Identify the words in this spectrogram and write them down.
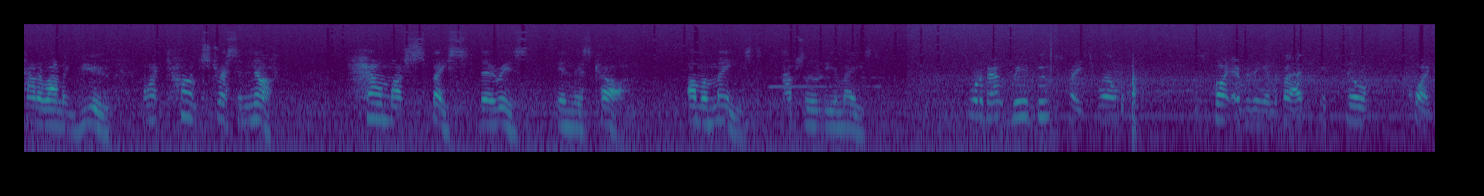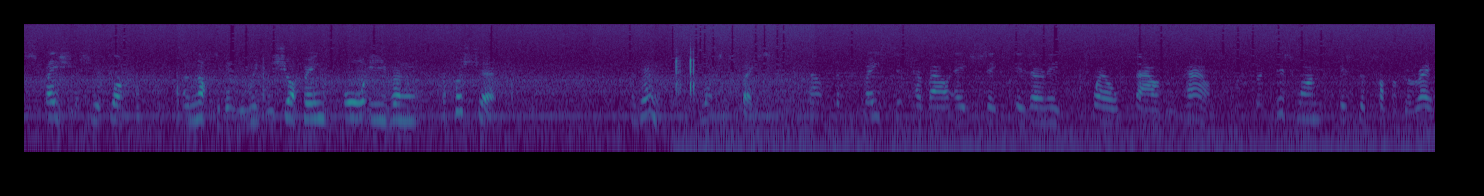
panoramic view. And I can't stress enough how much space there is in this car. I'm amazed, absolutely amazed. What about rear boot space? Well, despite everything in the back, it's still quite spacious. You've got enough to get your weekly shopping or even a pushchair. Again, lots of space. Now, the basic Haval H6 is only £12,000, but this one is the top of the range.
